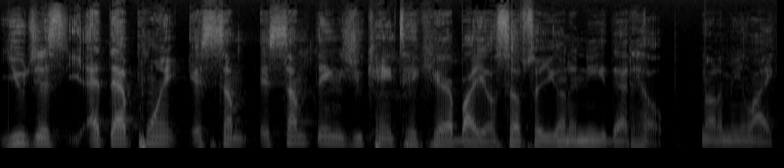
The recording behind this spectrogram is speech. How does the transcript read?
you just at that point it's some it's some things you can't take care of by yourself, so you're gonna need that help. You know what I mean? Like,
